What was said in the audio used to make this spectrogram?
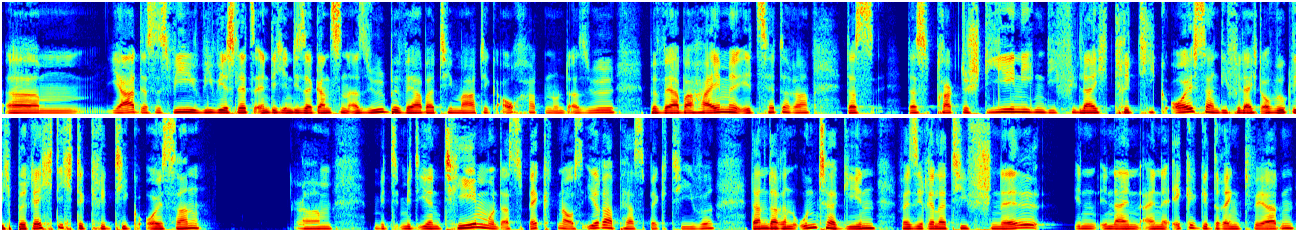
ähm, ja, das ist wie, wie wir es letztendlich in dieser ganzen Asylbewerber-Thematik auch hatten und Asylbewerberheime etc., dass dass praktisch diejenigen, die vielleicht Kritik äußern, die vielleicht auch wirklich berechtigte Kritik äußern, ähm, mit, mit ihren Themen und Aspekten aus ihrer Perspektive dann darin untergehen, weil sie relativ schnell in, in ein, eine Ecke gedrängt werden,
